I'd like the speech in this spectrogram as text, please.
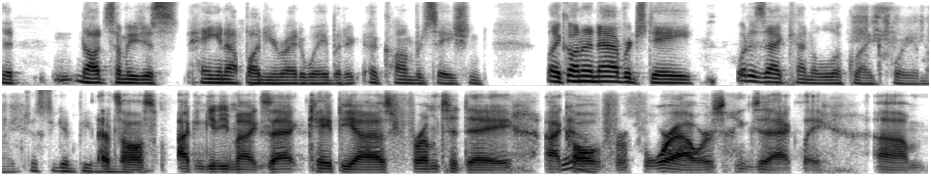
that not somebody just hanging up on you right away but a, a conversation like on an average day what does that kind of look like for you mike just to give people That's awesome. I can give you my exact KPIs from today. I Yeah. called for four hours exactly. Um,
